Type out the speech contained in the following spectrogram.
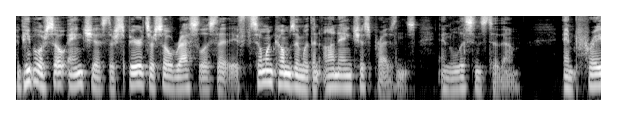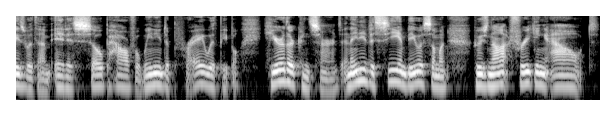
And people are so anxious, their spirits are so restless that if someone comes in with an unanxious presence and listens to them and prays with them, it is so powerful. We need to pray with people, hear their concerns, and they need to see and be with someone who's not freaking out.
